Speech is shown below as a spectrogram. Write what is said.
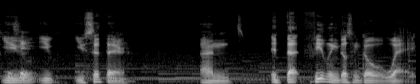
You say- you you sit there, and it that feeling doesn't go away.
